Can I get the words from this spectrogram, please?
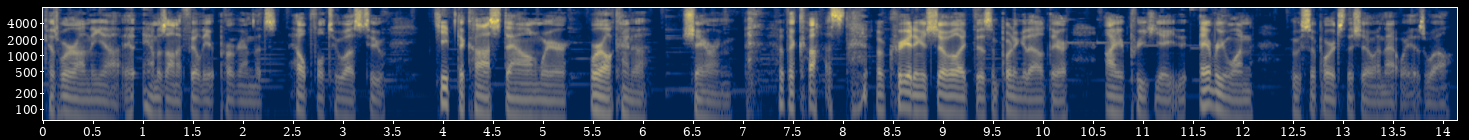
because we're on the uh, Amazon affiliate program that's helpful to us to keep the costs down where we're all kind of sharing the cost of creating a show like this and putting it out there. I appreciate everyone who supports the show in that way as well.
